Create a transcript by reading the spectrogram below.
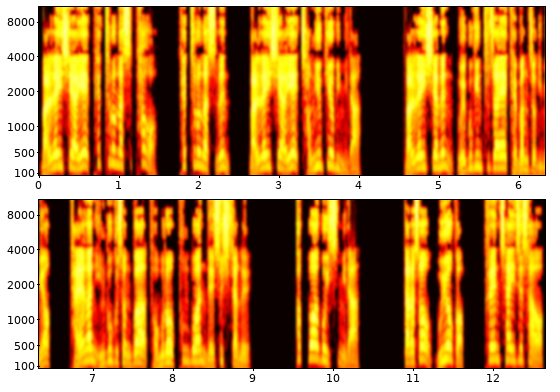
말레이시아의 페트로나스 파워, 페트로나스는 말레이시아의 정유기업입니다. 말레이시아는 외국인 투자에 개방적이며 다양한 인구 구성과 더불어 풍부한 내수 시장을 확보하고 있습니다. 따라서 무역업, 프랜차이즈 사업,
